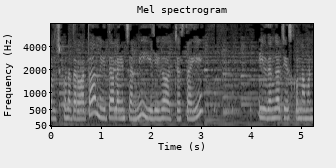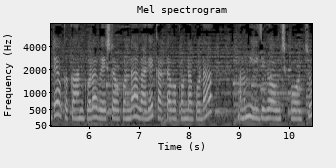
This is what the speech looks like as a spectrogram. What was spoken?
ఒలుచుకున్న తర్వాత మిగతా లైన్స్ అన్నీ ఈజీగా వచ్చేస్తాయి. ఈ విధంగా చేసుకున్నామంటే ఒక కాన్ కూడా వేస్ట్ అవ్వకుండా అలాగే కట్ అవ్వకుండా కూడా మనం ఈజీగా ఒలుచుకోవచ్చు.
